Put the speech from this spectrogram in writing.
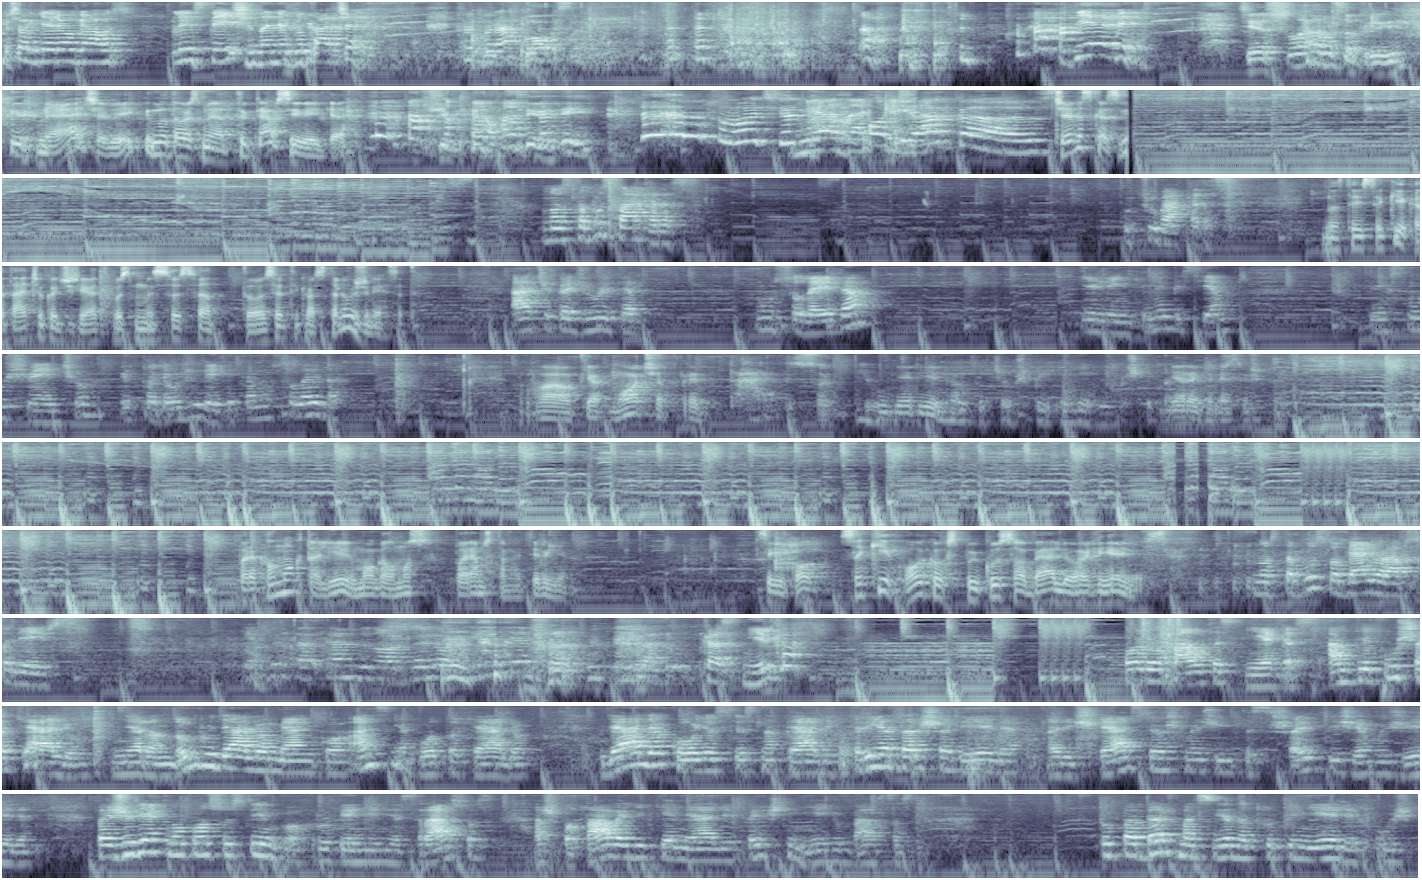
Būčiau geriau gaus PlayStation negu tą čia figūrą. Boksą. Dėvi. Čia šlamšto pridėti. Ne, čia veikia, nu tavas met, tikriausiai veikia. Tikriausiai reikia. Va čia. Mėda O čia čia kas? Čia viskas. Nuostabus vakaras. Kučių vakaras. Nu tai sakyk, kad ačiū, kad žiūrėjote pas mūsų svetus ir tikiuosi toliau žiūrėsit. Ačiū, kad žiūrite mūsų laidą. Ir linkime visiems linksmų švenčių ir toliau žiūrėkite mūsų laidą. Vau, kiek močia pridarė visokių gerybių. Reikia čia užpildyti biškį. Gerai, galėsiu išpildyti. Pareklamuok tą aliejų, mo gal mus parems tuomet irgi. Sakyk, o, sakyk, oi koks puikus obelių aliejus. Nuostabus obelių rapsolėjus. Kas, Nilka? Ojo baltas sniegas, ant plikų šakelių, nerandu grūdelio menko, ant snieguoto kelio. Delia kojos į snapelį, rieda šarėlė, ar iškesiu aš mažytis, šalti žiemužėlė. Pažiūrėk, nuo ko sustingo rudeninės rasos, aš po tavąjį kiemelį, paikštinėjau basas. Tu paberk man vieną trupinėlį už.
